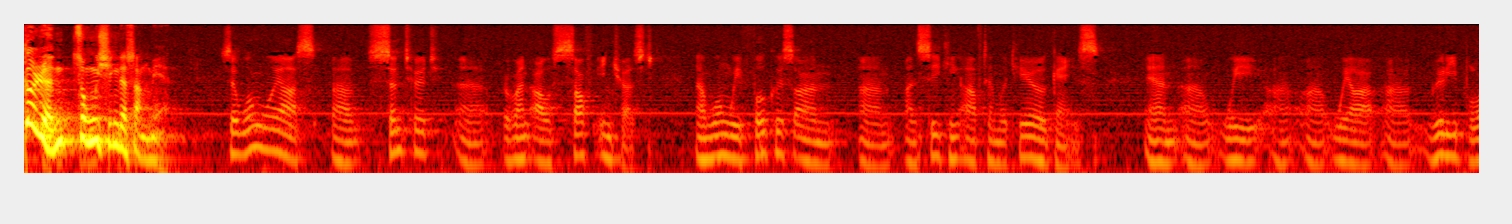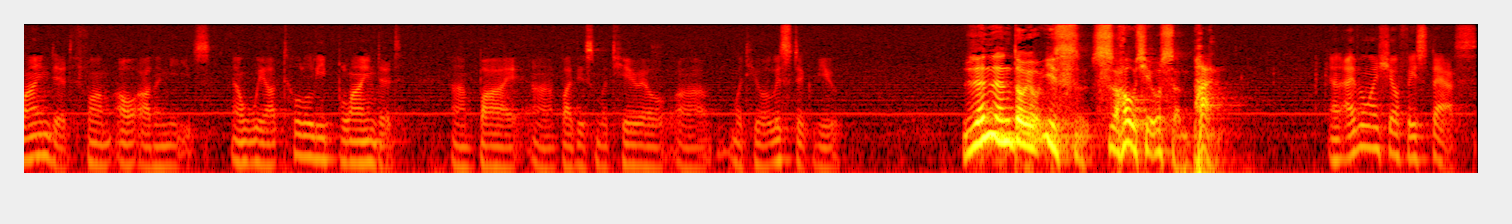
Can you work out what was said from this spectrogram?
个人中心的上面。 So when we are s- uh, centered uh, around our self-interest, and when we focus on um, on seeking after material gains, and uh, we uh, uh, we are uh, really blinded from our other needs, and we are totally blinded uh, by uh, by this material uh, materialistic view. 人人都有一死，死后且有审判。And everyone shall face death,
